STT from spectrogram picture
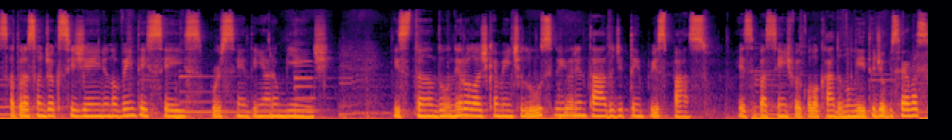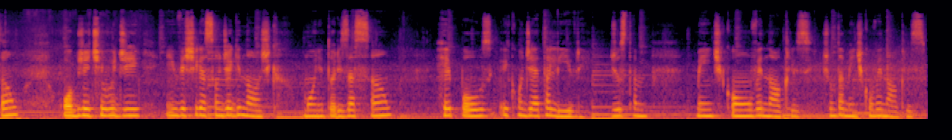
saturação de oxigênio 96% em ar ambiente, estando neurologicamente lúcido e orientado de tempo e espaço. Esse paciente foi colocado no leito de observação com o objetivo de investigação diagnóstica, monitorização, repouso e com dieta livre, justamente com venóclise, juntamente com venóclise.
